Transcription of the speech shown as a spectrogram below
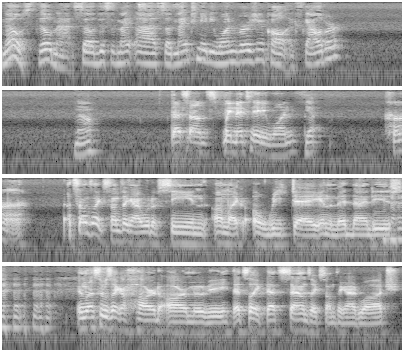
No, still not. So this is ni- uh, so 1981 version called Excalibur. No. That sounds. Wait, 1981? Yep. Huh. That sounds like something I would have seen on like a weekday in the mid '90s, unless it was like a hard R movie. That's like that sounds like something I'd watch.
